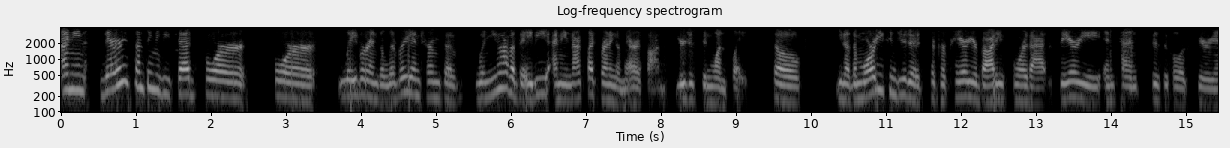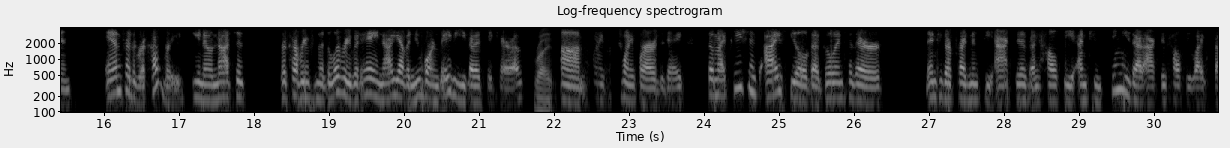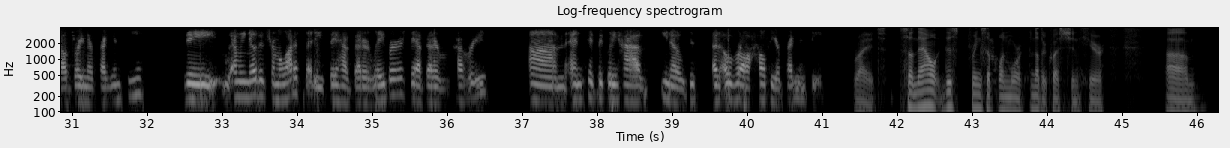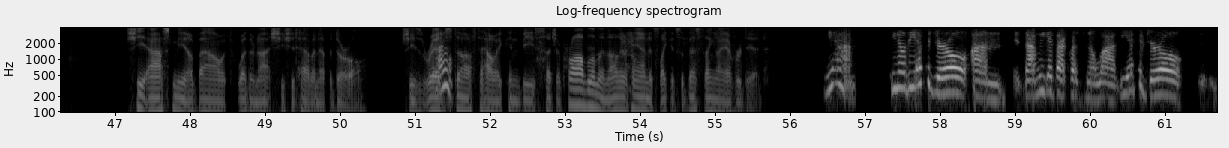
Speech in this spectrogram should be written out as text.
I mean, there is something to be said for for labor and delivery in terms of when you have a baby. I mean, that's like running a marathon. You're just in one place. So, you know, the more you can do to to prepare your body for that very intense physical experience and for the recovery. You know, not just recovering from the delivery, but hey, now you have a newborn baby you got to take care of. Right. Um, 20, 24 hours a day. So my patients, I feel that go into their into their pregnancy active and healthy and continue that active, healthy lifestyle during their pregnancy, they, and we know this from a lot of studies, they have better labors, they have better recoveries, um, and typically have, you know, just an overall healthier pregnancy. Right. So now this brings up one more, another question here. Um, she asked me about whether or not she should have an epidural. She's read oh. stuff how it can be such a problem, and on the other hand, it's like it's the best thing I ever did. Yeah. You know, the epidural, um, that we get that question a lot. The epidural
